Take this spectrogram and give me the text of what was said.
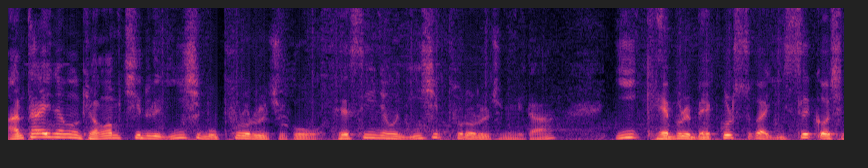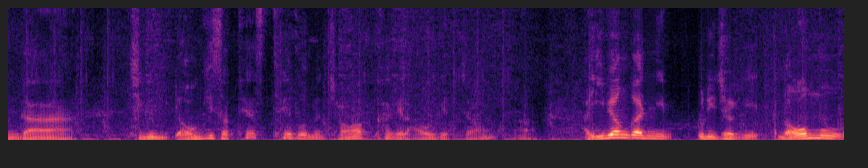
안타 인형은 경험치를 25%를 주고 데스 인형은 20%를 줍니다. 이 갭을 메꿀 수가 있을 것인가? 지금 여기서 테스트 해보면 정확하게 나오겠죠. 어. 아, 이병관님 우리 저기 너무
